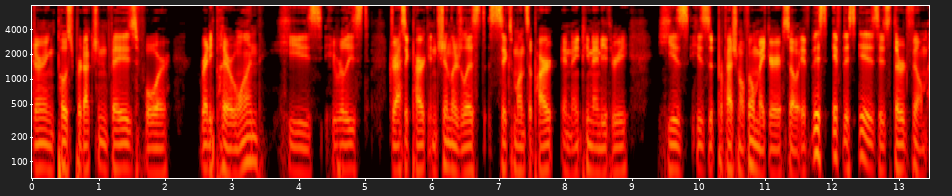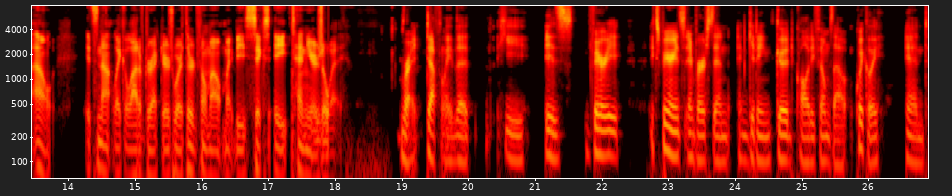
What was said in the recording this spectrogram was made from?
during post production phase for Ready Player One. He's he released Jurassic Park and Schindler's List six months apart in 1993. He's he's a professional filmmaker. So if this if this is his third film out, it's not like a lot of directors where third film out might be six, eight, ten years away. Right, definitely. That he is very experienced and versed in and getting good quality films out quickly. And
